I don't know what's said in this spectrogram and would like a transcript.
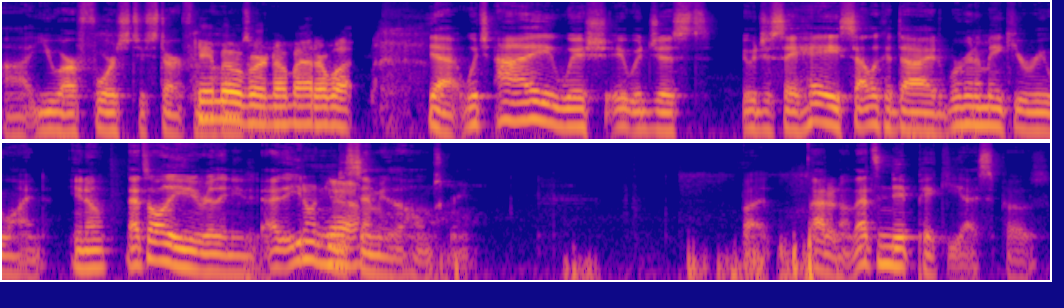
uh, you are forced to start from Game over no matter what. Yeah, which I wish it would just it would just say, "Hey, Celica died. We're gonna make you rewind." You know, that's all you really need. Uh, You don't need Yeah. to send me to the home screen. But I don't know. That's nitpicky, I suppose.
